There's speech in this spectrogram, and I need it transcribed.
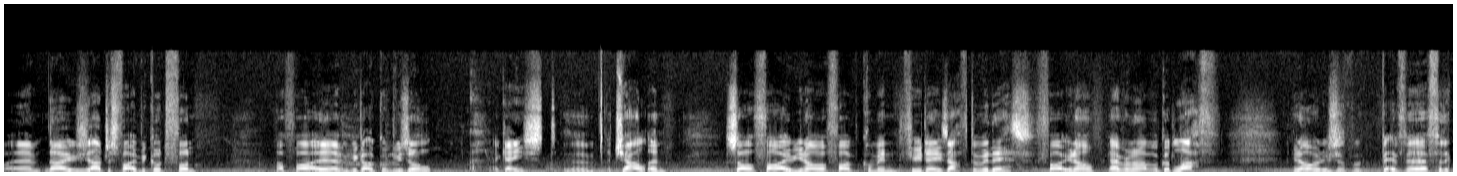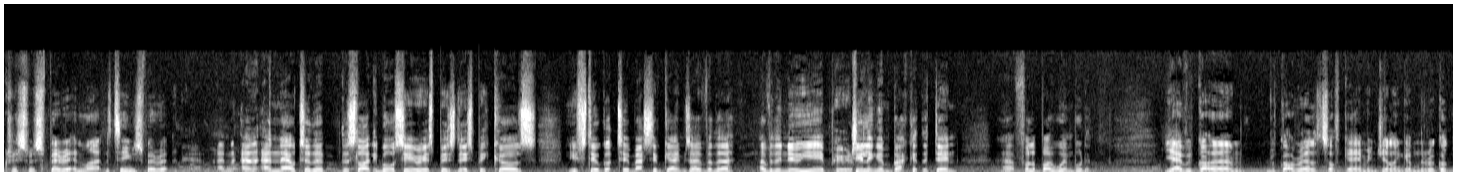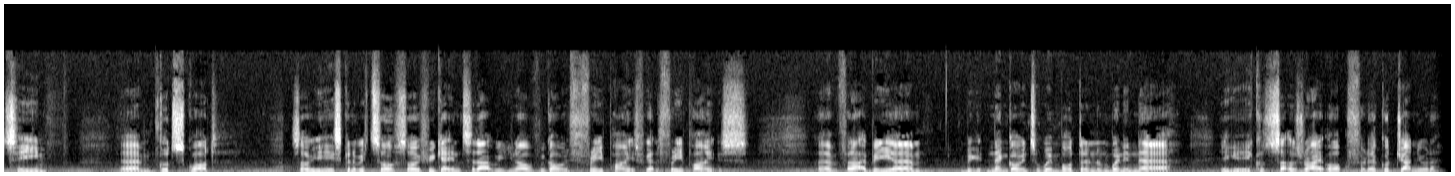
But um, no, was, I just thought it'd be good fun. I thought um, we got a good result against um, Charlton, so I thought you know I thought I'd come in a few days after with this. Thought you know everyone have a good laugh. You know, it was just a bit of uh, for the Christmas spirit and like the team spirit. Yeah. And, and and now to the, the slightly more serious business because you've still got two massive games over the over the New Year period. Gillingham back at the Den, uh, followed by Wimbledon. Yeah, we've got um, we've got a really tough game in Gillingham. They're a good team, um, good squad. So it's going to be tough. So if we get into that, we, you know, we're going for three points. We get the three points. Um, for that to be, um, we, then going to Wimbledon and winning there, it, it could set us right up for a good January.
